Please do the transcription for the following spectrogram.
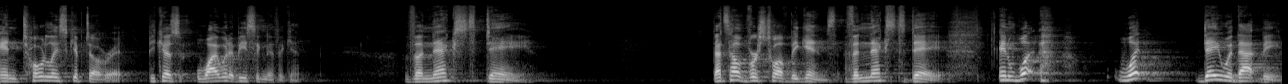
and totally skipped over it because why would it be significant? The next day. That's how verse 12 begins. The next day. And what, what day would that be?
